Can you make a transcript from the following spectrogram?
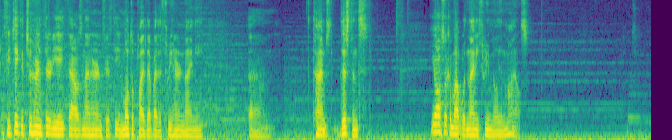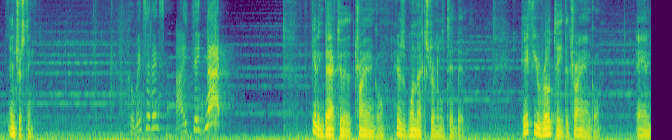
If you take the 238,950 and multiply that by the 390 um, times distance, you also come up with 93 million miles. Interesting. Coincidence? I think not! Getting back to the triangle, here's one extra little tidbit. If you rotate the triangle and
